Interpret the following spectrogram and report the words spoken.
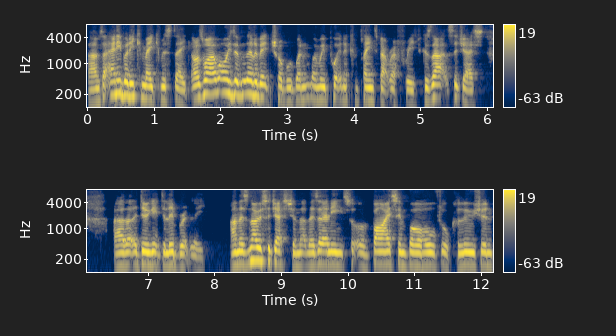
Um, so anybody can make a mistake. I was I'm always a little bit troubled when when we put in a complaint about referees because that suggests uh, that they're doing it deliberately, and there's no suggestion that there's any sort of bias involved or collusion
